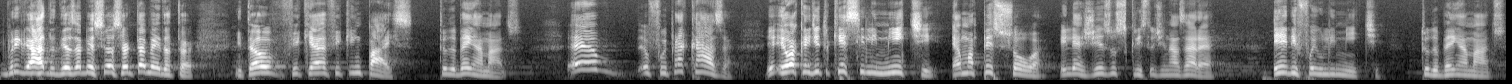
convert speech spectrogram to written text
obrigado, Deus abençoe o senhor também, doutor. Então, fique, fique em paz. Tudo bem, amados? Eu, eu fui para casa. Eu acredito que esse limite é uma pessoa. Ele é Jesus Cristo de Nazaré. Ele foi o limite. Tudo bem, amados?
